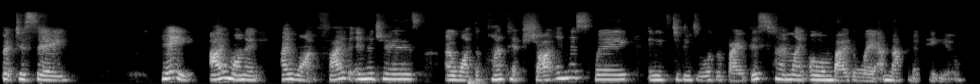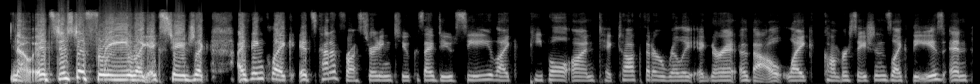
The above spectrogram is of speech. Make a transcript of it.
But to say, hey, I want it, I want five images, I want the content shot in this way, it needs to be delivered by this timeline. Oh, and by the way, I'm not gonna pay you. No, it's just a free like exchange. Like I think like it's kind of frustrating too because I do see like people on TikTok that are really ignorant about like conversations like these. And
